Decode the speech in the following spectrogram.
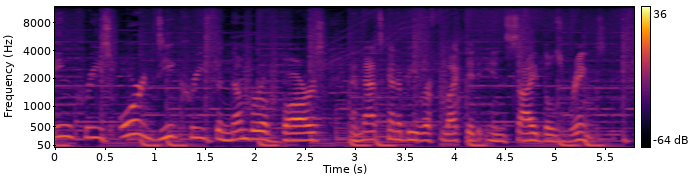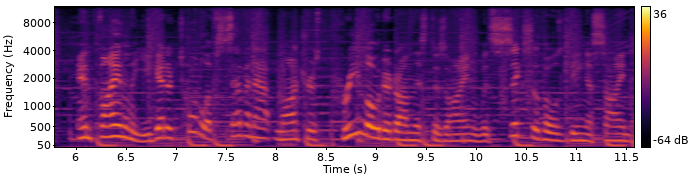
increase or decrease the number of bars, and that's going to be reflected inside those rings. And finally, you get a total of 7 app launchers preloaded on this design, with 6 of those being assigned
